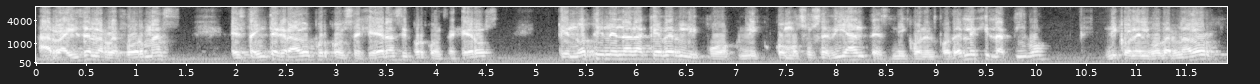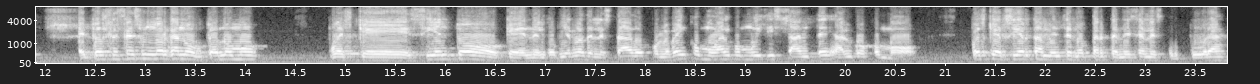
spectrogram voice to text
a raíz de las reformas, está integrado por consejeras y por consejeros que no tiene nada que ver ni, ni como sucedía antes, ni con el Poder Legislativo, ni con el gobernador. Entonces es un órgano autónomo, pues que siento que en el gobierno del Estado pues lo ven como algo muy distante, algo como, pues que ciertamente no pertenece a la estructura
